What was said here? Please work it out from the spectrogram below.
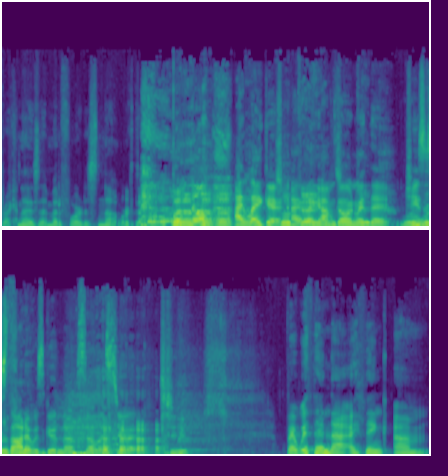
recognize that metaphor does not work that well but no i like it. It's I like it. I'm it's going with it. We're jesus with thought you. it was good enough so let's do it. But within that i think um,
